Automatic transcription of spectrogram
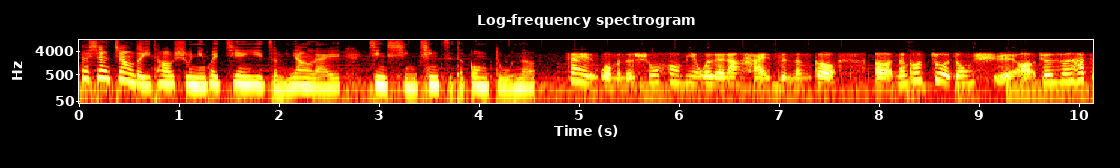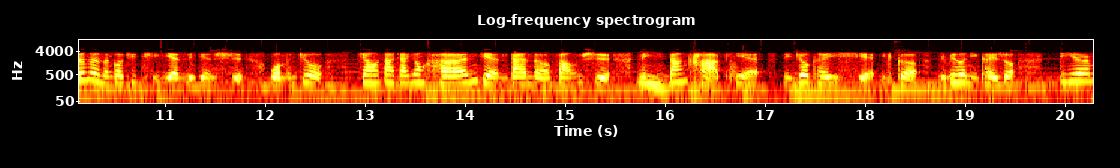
那像这样的一套书，您会建议怎么样来进行亲子的共读呢？在我们的书后面，为了让孩子能够呃能够做中学哦，就是说他真的能够去体验这件事，我们就教大家用很简单的方式，你一张卡片，你就可以写一个，你比如说你可以说 Dear。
